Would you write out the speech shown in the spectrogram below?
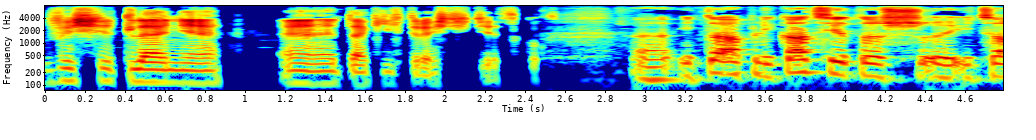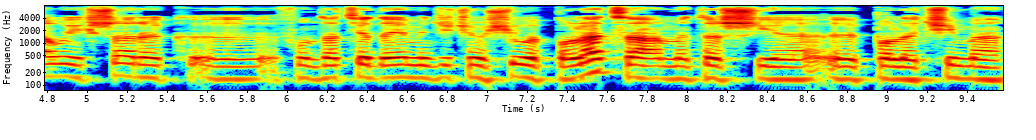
wyświetlenie takich treści dziecku. E, I te aplikacje też e, i cały ich szereg Fundacja Dajemy Dzieciom Siłę poleca, my też je polecimy.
